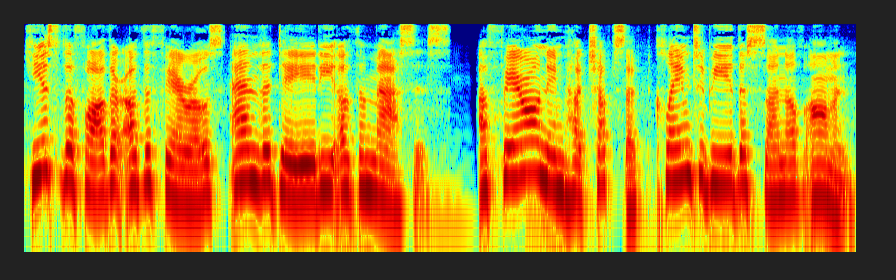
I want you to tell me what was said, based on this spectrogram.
He is the father of the pharaohs and the deity of the masses. A pharaoh named Hatshepsut claimed to be the son of Amun.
